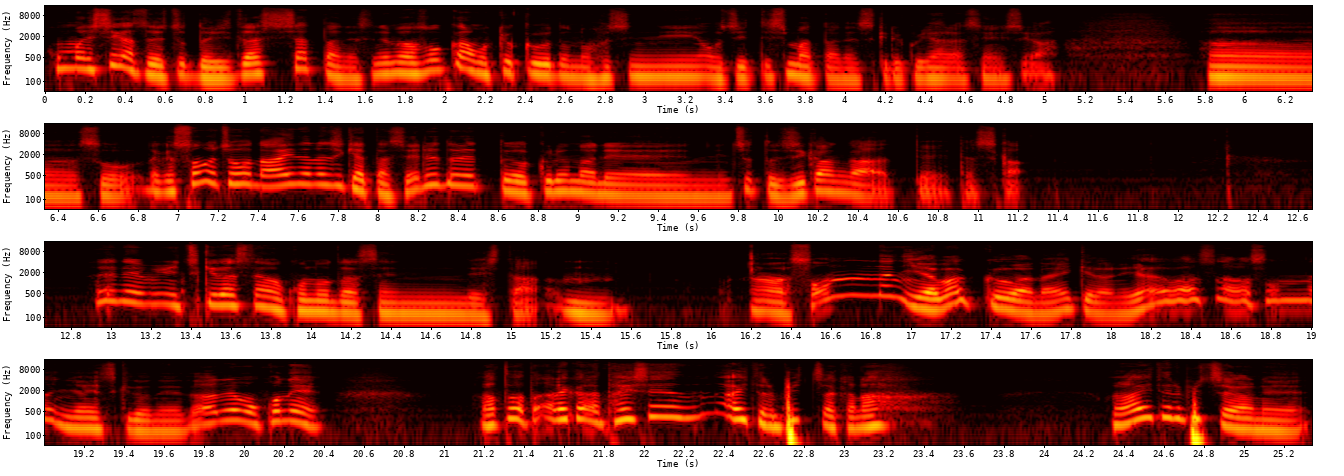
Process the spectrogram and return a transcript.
ほんまに4月でちょっと離脱しちゃったんですね、まあ、そこからも極度の不振に陥ってしまったんですけど栗原選手が。あそう。だからそのちょうど間の時期やったんですエルドレッドが来るまでにちょっと時間があって確か。それで見つけ出したのはこの打線でした。うん。あそんなにやばくはないけどね。やばさはそんなにないですけどね。あでもこれね、あとはあれかな、対戦相手のピッチャーかな。相手のピッチャーがね、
